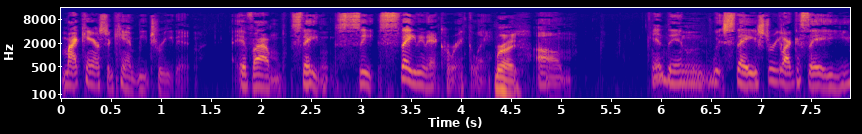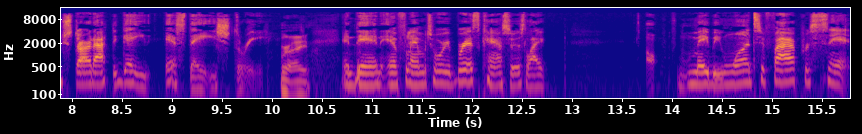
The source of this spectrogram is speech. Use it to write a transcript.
my cancer can't be treated if I'm stating stating that correctly. Right. And And then with stage three, like I said, you start out the gate at stage three. Right. And then inflammatory breast cancer is like uh, maybe 1 to 5%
